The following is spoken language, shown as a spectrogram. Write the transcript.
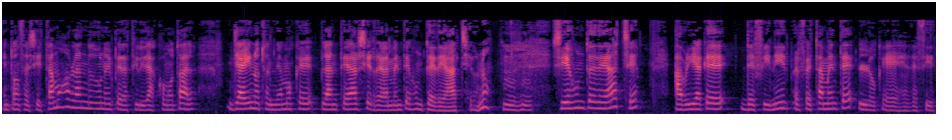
Entonces, si estamos hablando de una hiperactividad como tal, ya ahí nos tendríamos que plantear si realmente es un TDAH o no. Si es un TDAH, habría que definir perfectamente lo que es. Es decir,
